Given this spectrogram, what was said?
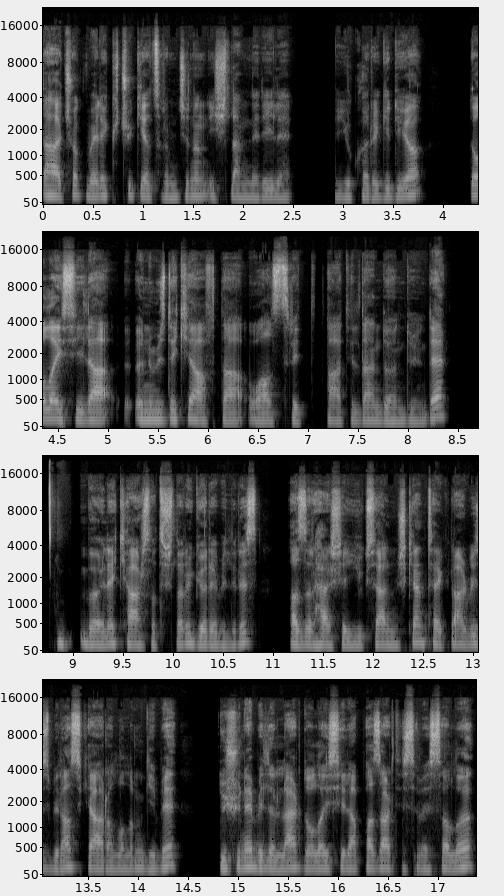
daha çok böyle küçük yatırımcının işlemleriyle yukarı gidiyor. Dolayısıyla önümüzdeki hafta Wall Street tatilden döndüğünde böyle kar satışları görebiliriz. Hazır her şey yükselmişken tekrar biz biraz kar alalım gibi düşünebilirler. Dolayısıyla pazartesi ve salı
